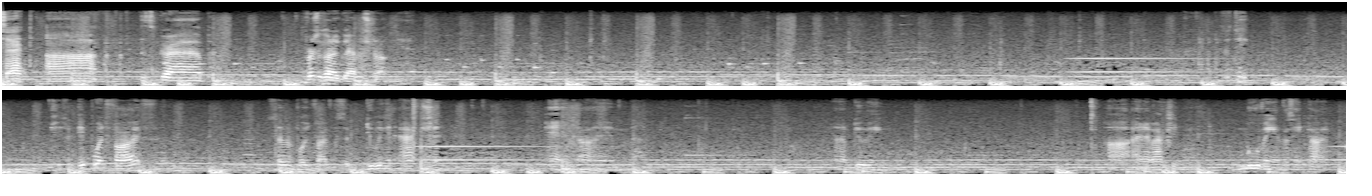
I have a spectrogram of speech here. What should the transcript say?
Reset. Uh, let's grab. First, I gotta grab a strong. Does it take? 8.5? 7.5 because I'm doing an action and I'm and I'm doing uh, and I'm actually moving at the same time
